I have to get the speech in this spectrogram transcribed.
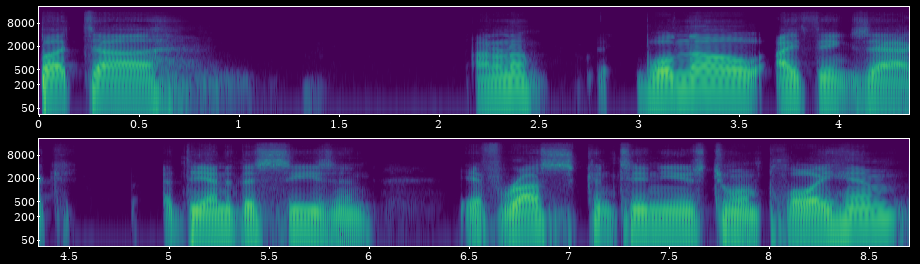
But uh, I don't know. We'll know, I think, Zach, at the end of the season, if Russ continues to employ him.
